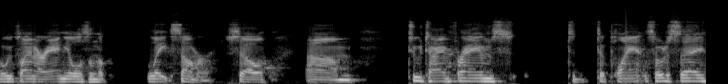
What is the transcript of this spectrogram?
and we plant our annuals in the late summer. So um, two time frames to, to plant, so to say.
